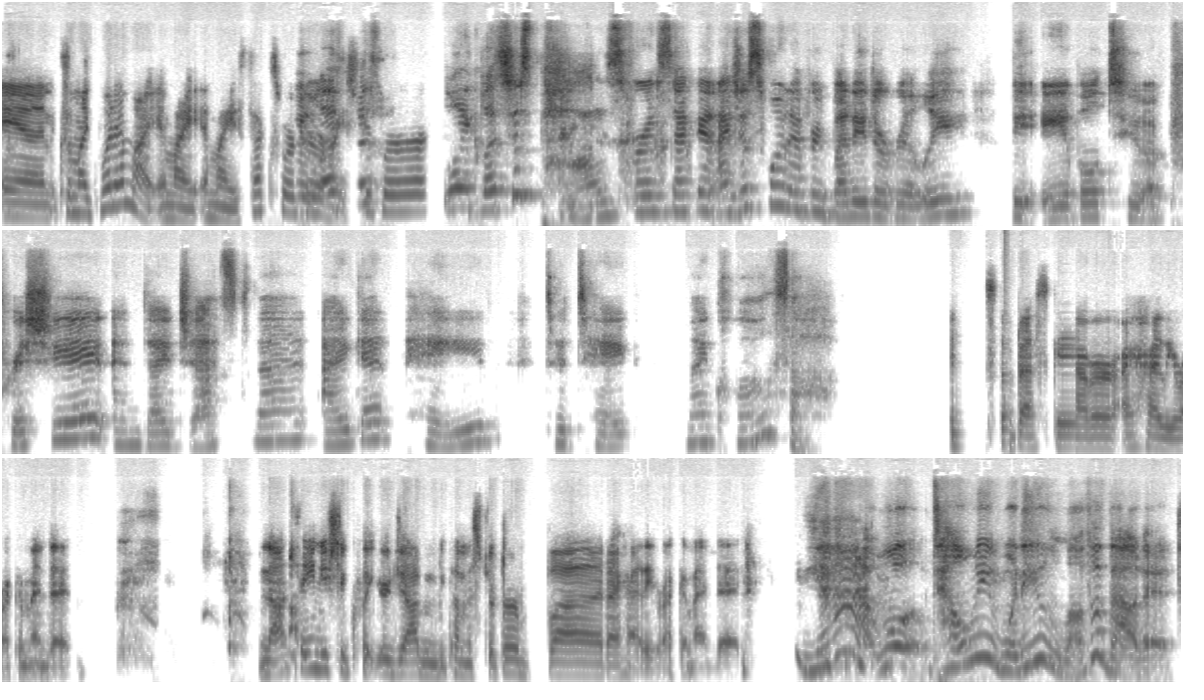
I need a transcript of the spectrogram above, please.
And because I'm like, what am I? Am I am I a sex worker? Am I stripper? Like, let's just pause for a second. I just want everybody to really be able to appreciate and digest that I get paid to take my clothes off. It's the best gig ever. I highly recommend it. Not saying you should quit your job and become a stripper, but I highly recommend it. Yeah. Well, tell me, what do you love about it?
